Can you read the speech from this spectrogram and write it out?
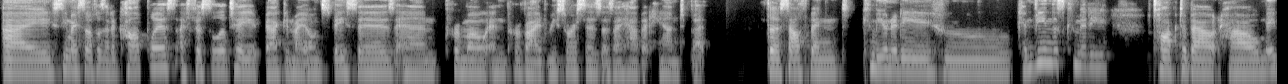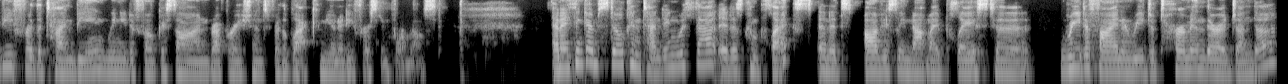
I see myself as an accomplice. I facilitate back in my own spaces and promote and provide resources as I have at hand. But the South Bend community who convened this committee talked about how maybe for the time being, we need to focus on reparations for the Black community first and foremost. And I think I'm still contending with that. It is complex, and it's obviously not my place to redefine and redetermine their agenda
